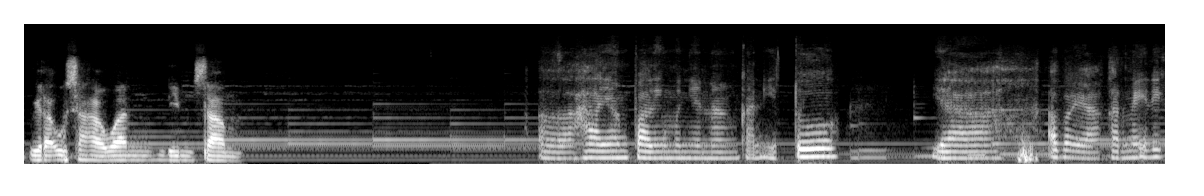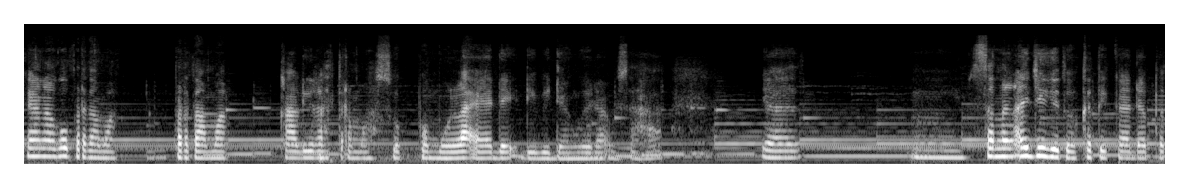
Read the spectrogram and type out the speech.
wirausahawan dimsum. Eh, hal yang paling menyenangkan itu ya apa ya karena ini kan aku pertama pertama kali lah termasuk pemula ya di, di bidang wirausaha ya mm, senang aja gitu ketika dapat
